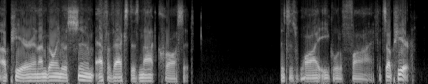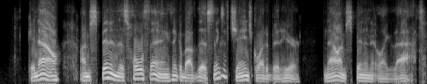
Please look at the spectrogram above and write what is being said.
up here and I'm going to assume f of x does not cross it. This is y equal to 5. It's up here. Okay, now I'm spinning this whole thing. Think about this. Things have changed quite a bit here. Now I'm spinning it like that.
